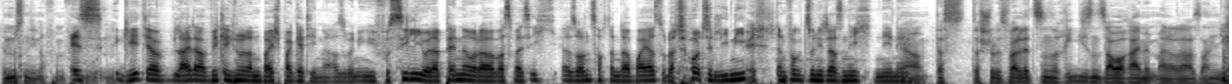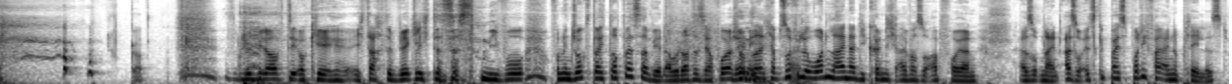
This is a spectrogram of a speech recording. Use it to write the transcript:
dann müssen die noch fünf Es Minuten. geht ja leider wirklich nur dann bei Spaghetti, ne? Also wenn irgendwie Fusilli oder Penne oder was weiß ich äh, sonst noch dann dabei hast oder Tortellini, Echt? dann funktioniert das nicht. Nee, nee. Ja, das, das stimmt. Es war letztens eine Riesensauerei mit meiner Lasagne. Sind wir wieder auf die. Okay, ich dachte wirklich, dass das Niveau von den Jokes gleich doch besser wird. Aber du hattest ja vorher Nee, schon nee, gesagt, ich habe so nein. viele One-Liner, die könnte ich einfach so abfeuern. Also, nein, also es gibt bei Spotify eine Playlist,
